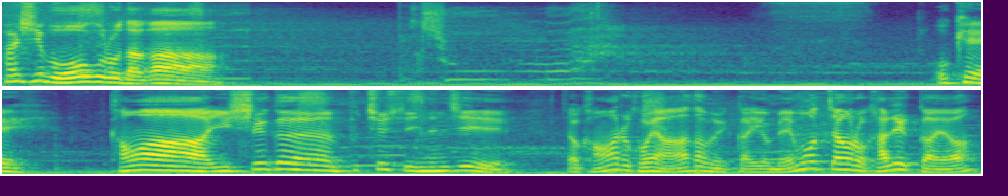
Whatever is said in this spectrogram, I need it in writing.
85억으로다가 오케이 강화 이 실금 붙일 수 있는지. 저 강화를 거의 안 하다 보니까 이거 메모장으로 가릴까요?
